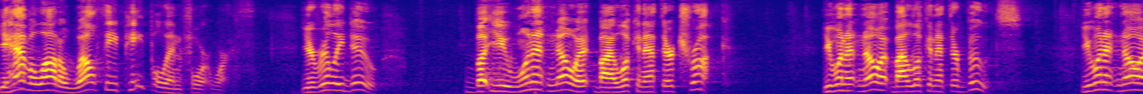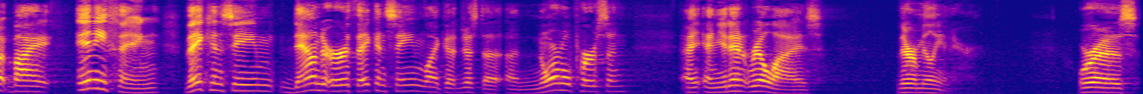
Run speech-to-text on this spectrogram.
you have a lot of wealthy people in Fort Worth. You really do. But you wouldn't know it by looking at their truck. You wouldn't know it by looking at their boots. You wouldn't know it by anything. They can seem down to earth. They can seem like a, just a, a normal person, and, and you didn't realize they're a millionaire. Whereas,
